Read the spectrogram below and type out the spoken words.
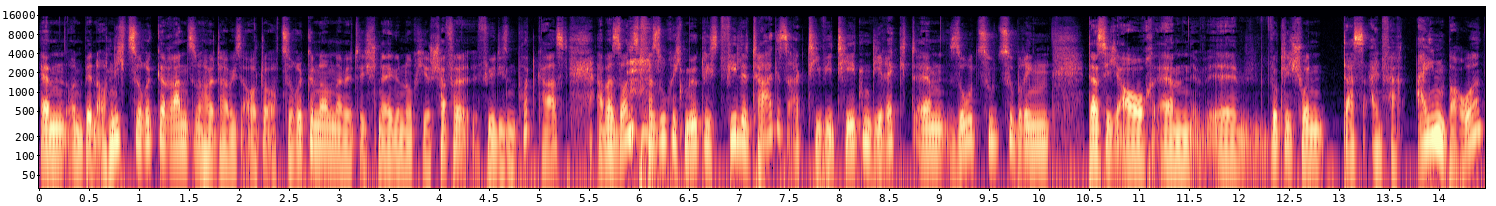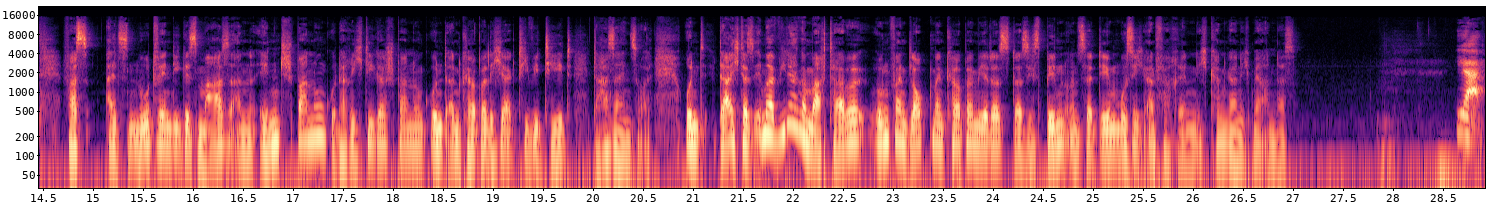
ähm, und bin auch nicht zurückgerannt, sondern heute habe ich das Auto auch zurückgenommen, damit ich schnell genug hier schaffe für diesen Podcast. Aber sonst versuche ich möglichst viele Tagesaktivitäten direkt Projekt ähm, so zuzubringen, dass ich auch ähm, äh, wirklich schon das einfach einbaue, was als notwendiges Maß an Entspannung oder richtiger Spannung und an körperlicher Aktivität da sein soll. Und da ich das immer wieder gemacht habe, irgendwann glaubt mein Körper mir das, dass ich es bin und seitdem muss ich einfach rennen. Ich kann gar nicht mehr anders. Ja,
